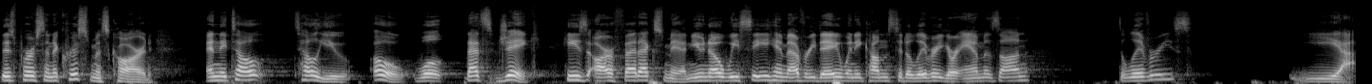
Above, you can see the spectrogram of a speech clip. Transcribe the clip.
this person a Christmas card? And they tell, tell you, oh, well, that's Jake. He's our FedEx man. You know, we see him every day when he comes to deliver your Amazon deliveries. Yeah.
